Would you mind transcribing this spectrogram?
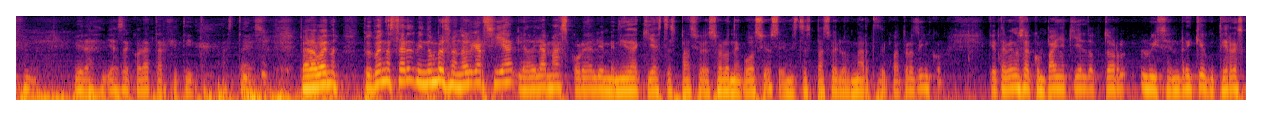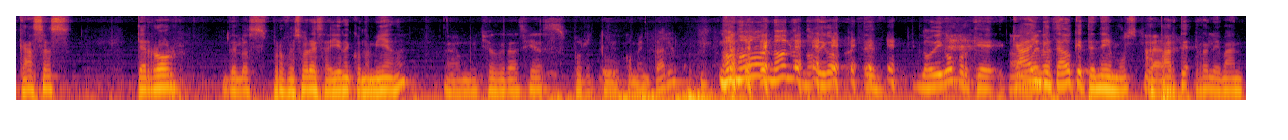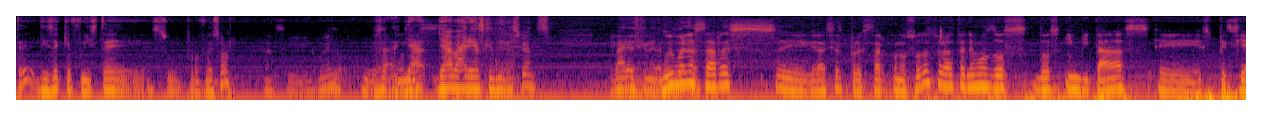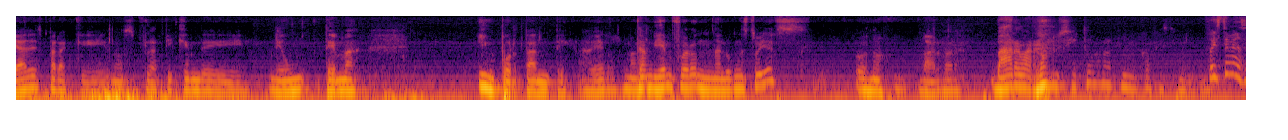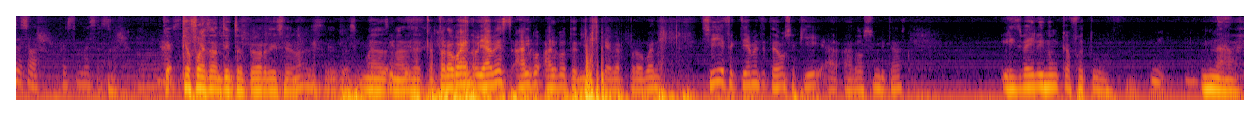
Mira, ya sacó la tarjetita, hasta eso. Pero bueno, pues buenas tardes, mi nombre es Manuel García, le doy la más cordial bienvenida aquí a este espacio de Solo Negocios, en este espacio de los martes de 4 a 5, que también nos acompaña aquí el doctor Luis Enrique Gutiérrez Casas, terror de los profesores ahí en economía, ¿no? Ah, muchas gracias por tu comentario. No, no, no, no, no, digo, eh, lo digo porque No, cada buenas- invitado que tenemos, Claro. aparte relevante, dice que fuiste su profesor. Así, bueno, O sea, ya, varias generaciones. varias eh, generaciones Muy buenas tardes, eh, gracias por estar con nosotros. Ahora tenemos dos, dos invitadas eh, especiales para que nos platiquen de, de un tema importante. A ver. ¿También fueron alumnas tuyas? ¿O no? Bárbara. Bárbara. No, Luisito, Bárbara, fuiste mi asesor. Fuiste mi asesor. que, que fue tantito peor, dice, ¿no? Más- más cerca. Pero bueno, ya ves, algo, algo tenías que ver. Pero bueno, sí, efectivamente tenemos aquí a, a dos invitados. Liz Bailey nunca fue tu nada.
